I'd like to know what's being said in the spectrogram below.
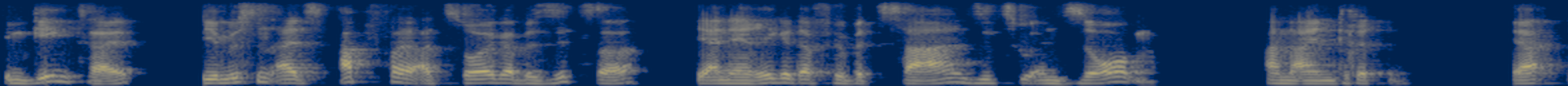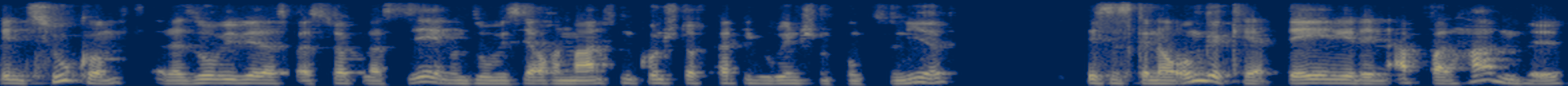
Im Gegenteil, wir müssen als Abfallerzeuger, Besitzer ja in der Regel dafür bezahlen, sie zu entsorgen an einen Dritten ja, in Zukunft, oder so wie wir das bei Surplus sehen und so wie es ja auch in manchen Kunststoffkategorien schon funktioniert, ist es genau umgekehrt. Derjenige, der den Abfall haben will,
